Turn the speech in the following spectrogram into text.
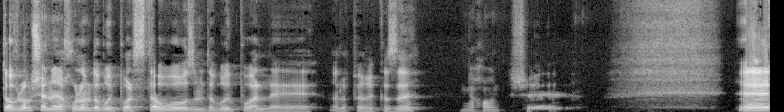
טוב, לא משנה, אנחנו לא מדברים פה על סטאר וורס, מדברים פה על, אה, על הפרק הזה. נכון. ש... אה,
